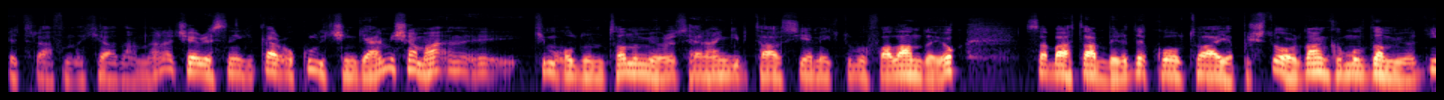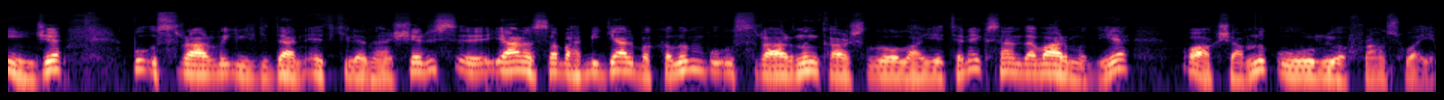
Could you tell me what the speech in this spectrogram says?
etrafındaki adamlara. Çevresine gittiler okul için gelmiş ama e, kim olduğunu tanımıyoruz. Herhangi bir tavsiye mektubu falan da yok. Sabahtan beri de koltuğa yapıştı oradan kımıldamıyor deyince bu ısrarlı ilgiden etkilenen Şeris e, yarın sabah bir gel bakalım bu ısrarının karşılığı olan yetenek sende var mı diye o akşamlık uğurluyor François'yı.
